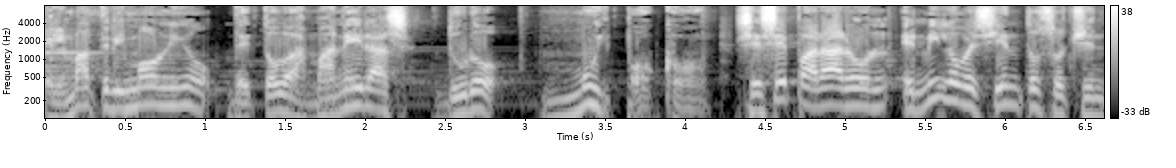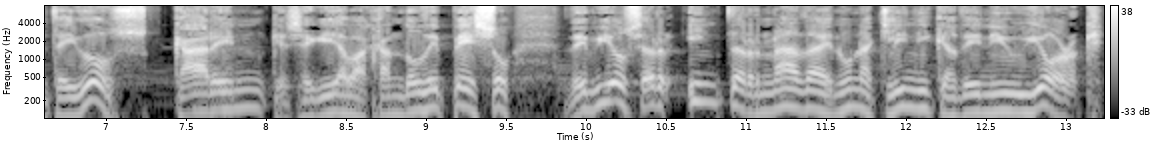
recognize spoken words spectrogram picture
El matrimonio, de todas maneras, duró muy poco. Se separaron en 1982. Karen, que seguía bajando de peso, debió ser internada en una clínica de New York.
